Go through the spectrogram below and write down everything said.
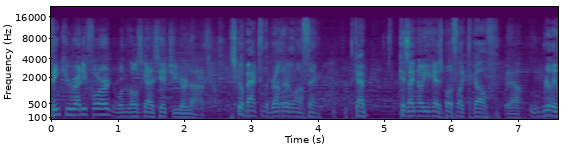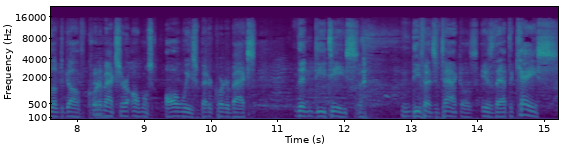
think you're ready for it. When those guys hit you, you're not. Let's go back to the brother-in-law thing, okay? Because I know you guys both like to golf. Yeah. Really love to golf. Quarterbacks are almost always better quarterbacks than DTs, defensive tackles. Is that the case?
